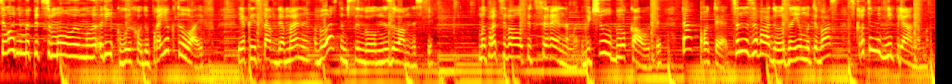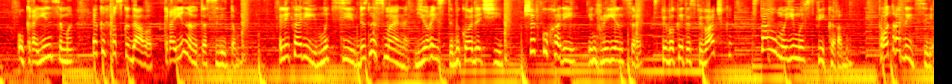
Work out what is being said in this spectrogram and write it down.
Сьогодні ми підсумовуємо рік виходу проєкту Лайф, який став для мене власним символом незламності. Ми працювали під сиренами, відчули блокаути. Та проте це не завадило знайомити вас з крутими дніпрянами, українцями, яких розкидало країною та світом. Лікарі, митці, бізнесмени, юристи, викладачі, шеф-кухарі, інфлюєнсери, співаки та співачки стали моїми спікерами. Про традиції,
